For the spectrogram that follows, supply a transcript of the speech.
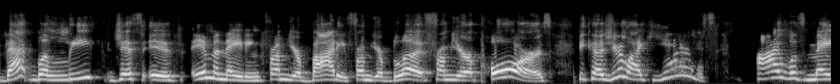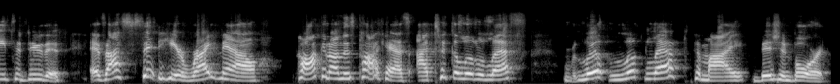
That belief just is emanating from your body, from your blood, from your pores, because you're like, yes, I was made to do this. As I sit here right now talking on this podcast, I took a little left, look, look left to my vision board.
